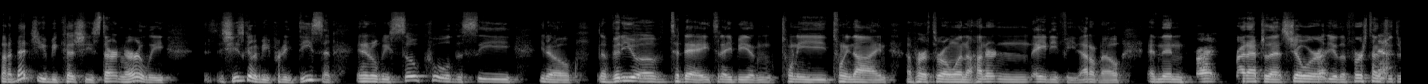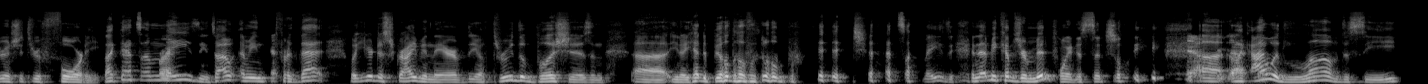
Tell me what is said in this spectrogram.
But I bet you because she's starting early, she's going to be pretty decent, and it'll be so cool to see, you know, a video of today, today being 2029 of her throwing 180 feet. I don't know, and then right, right after that, show her right. you know the first time yeah. she threw and she threw 40. Like that's amazing. So I, I mean, yeah. for that, what you're describing there, you know, through the bushes and uh, you know, you had to build a little bridge. that's amazing, and that becomes your midpoint essentially. Yeah, uh, exactly. Like I would love to see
